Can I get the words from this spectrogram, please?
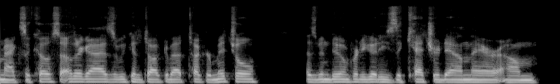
Max Acosta. Other guys that we could have talked about, Tucker Mitchell has been doing pretty good. He's the catcher down there. Um,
